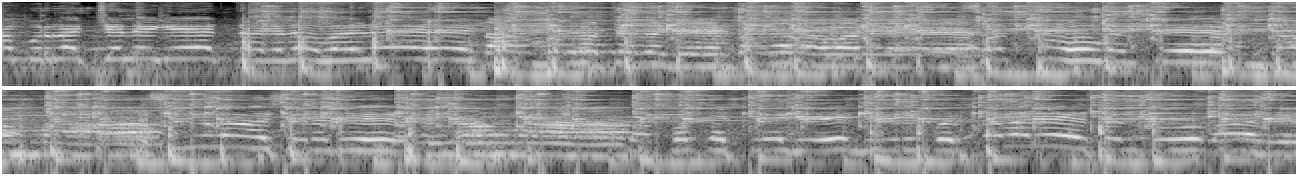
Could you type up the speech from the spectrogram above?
ಆಹಾ ತಾಯಿ ತಾಮ್ರ ಚೆಲೆಗೆ ತೆಗೆದವಳೆ ಸತ್ತುವಂತೆ ಶಿವ ಶರಣೆ ಕಪ್ಪ ಕಟ್ಟೆಗೆ ನೀರು ಬರ್ತವರೆ ಸಂತು ಬಾಳೆ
